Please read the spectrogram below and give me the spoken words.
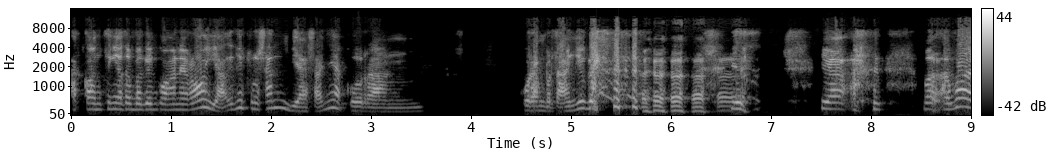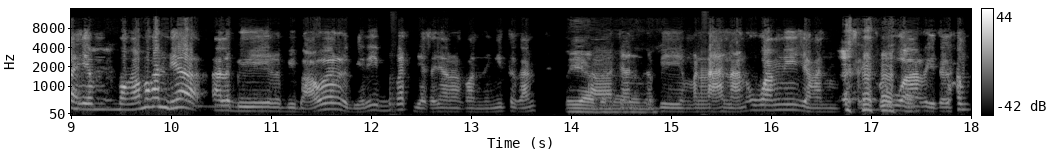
accounting atau bagian keuangannya royal ini perusahaan biasanya kurang kurang bertahan juga. ya apa ya mau nggak mau kan dia lebih lebih bawel lebih ribet biasanya orang accounting itu kan iya, uh, dan benar. lebih menahan uang nih jangan sering keluar gitu kan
